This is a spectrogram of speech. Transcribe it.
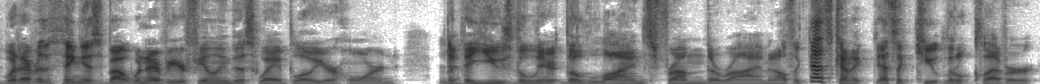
whatever the thing is about whenever you're feeling this way, blow your horn but Yeah. they use the ly- the lines from the rhyme, and I was like, that's kind of that's a cute little clever.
